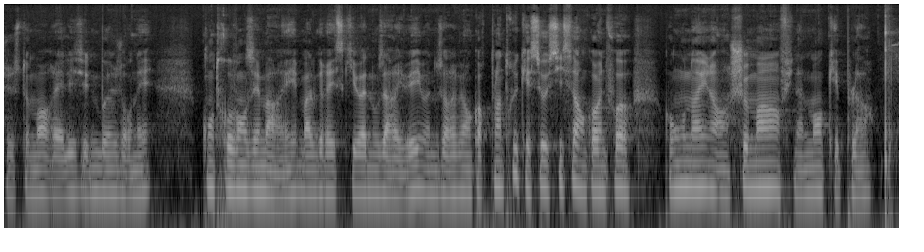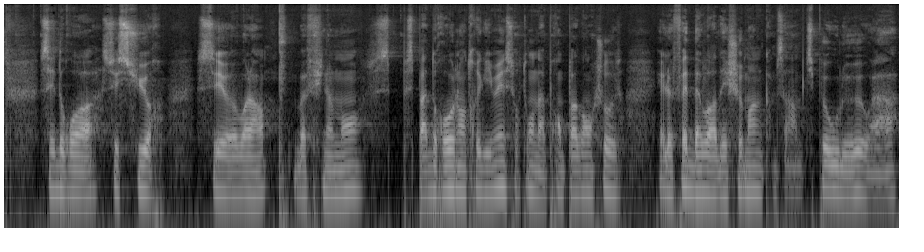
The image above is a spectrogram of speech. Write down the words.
justement réaliser une bonne journée contre vents et marées, malgré ce qui va nous arriver. Il va nous arriver encore plein de trucs. Et c'est aussi ça, encore une fois, quand on a un chemin finalement qui est plat, c'est droit, c'est sûr, c'est euh, voilà, bah, finalement, c'est pas drôle entre guillemets, surtout on n'apprend pas grand chose. Et le fait d'avoir des chemins comme ça, un petit peu houleux, voilà,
